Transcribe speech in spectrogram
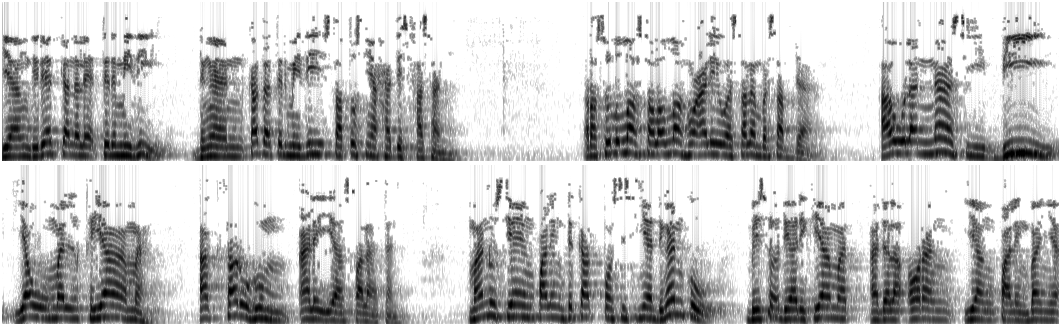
yang diriwayatkan oleh Tirmizi dengan kata Tirmizi statusnya hadis hasan. Rasulullah sallallahu alaihi wasallam bersabda, "Aulan nasi bi yaumal qiyamah aktsaruhum alayya salatan." Manusia yang paling dekat posisinya denganku besok di hari kiamat adalah orang yang paling banyak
